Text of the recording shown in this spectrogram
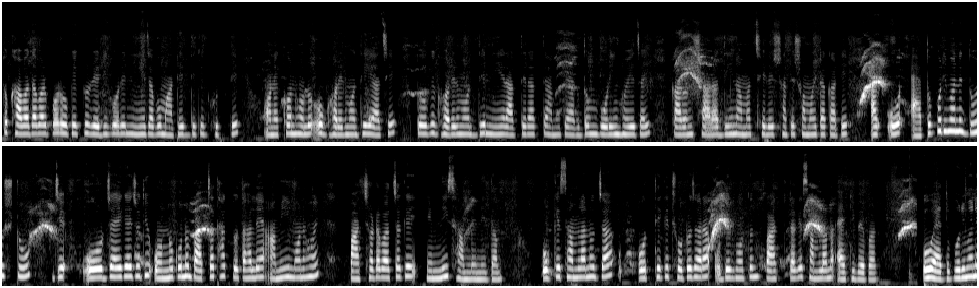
তো খাওয়া দাওয়ার পর ওকে একটু রেডি করে নিয়ে যাব মাঠের দিকে ঘুরতে। অনেকক্ষণ হলো ও ঘরের মধ্যেই আছে। তো ওকে ঘরের মধ্যে নিয়ে রাখতে রাখতে আমি তো একদম বোরিং হয়ে যাই, কারণ সারা দিন আমার ছেলের সাথে সময়টা কাটে। আর ও এত পরিমাণে দুষ্টু যে ওর জায়গায় যদি অন্য কোনো বাচ্চা থাকতো তাহলে আমি মনে হয় পাঁচ ছটা বাচ্চাকে এমনিই সামলে নিতাম। ওকে সামলানো যা, ওর থেকে ছোট যারা, ওদের মতন পাঁচটাকে সামলানো একই ব্যাপার। ও এত পরিমাণে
